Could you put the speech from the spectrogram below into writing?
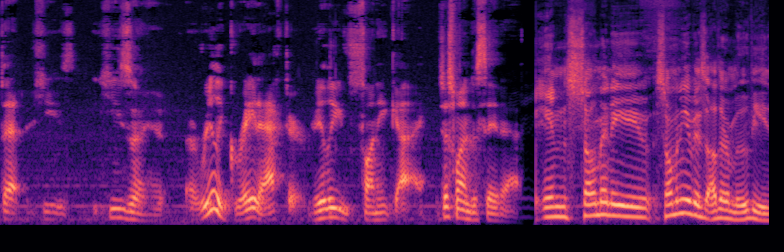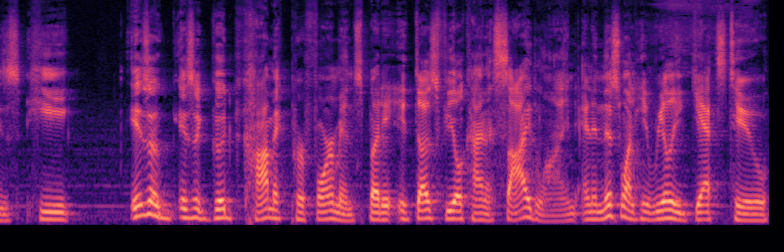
that he's he's a, a really great actor, really funny guy. Just wanted to say that. in so many so many of his other movies he is a is a good comic performance but it, it does feel kind of sidelined. And in this one he really gets to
